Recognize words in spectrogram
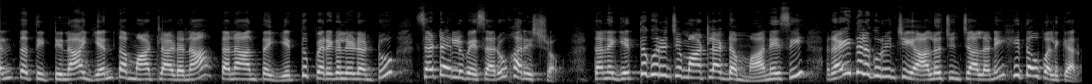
ఎంత తిట్టినా ఎంత మాట్లాడనా తన అంత ఎత్తు పెరగలేడంటూ సెటైర్లు వేశారు హరీష్ రావు. తన ఎత్తు గురించి మాట్లాడడం మానేసి రైతుల గురించి ఆలోచించాలని హితవు పలికారు.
